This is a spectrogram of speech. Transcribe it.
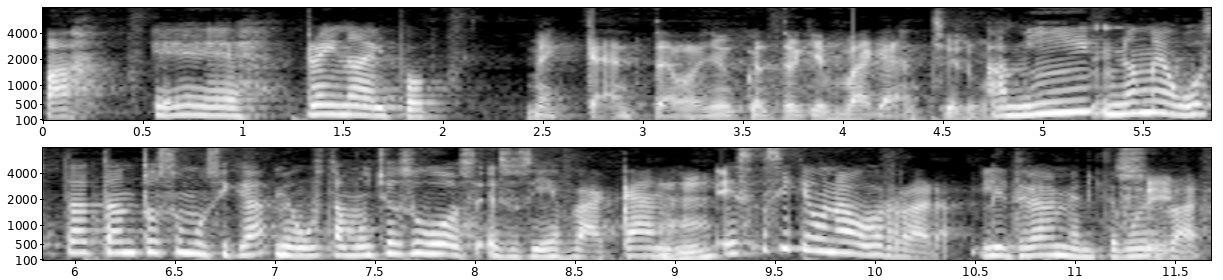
Ah, eh, reina del pop. Me encanta. Yo encuentro que es bacán, Cher. A mí no me gusta tanto su música, me gusta mucho su voz, eso sí, es bacán. Eso sí que es una voz rara, literalmente, muy Sí. rara.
